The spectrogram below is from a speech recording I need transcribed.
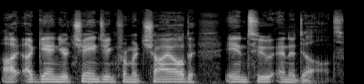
Uh, again, you're changing from a child into an adult.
